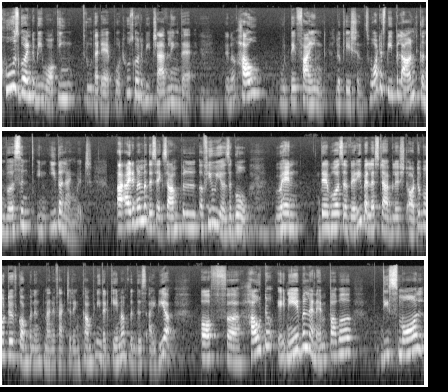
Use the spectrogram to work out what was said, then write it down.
Who's going to be walking through that airport? Who's going to be traveling there? Mm-hmm. You know, how would they find locations? What if people aren't conversant in either language? I, I remember this example a few years ago when there was a very well established automotive component manufacturing company that came up with this idea of uh, how to enable and empower these small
